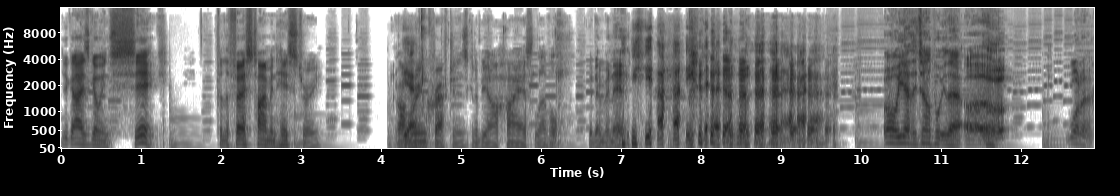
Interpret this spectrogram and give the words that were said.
You guys going sick. For the first time in history, our Yeah. rune crafting is going to be our highest level in a minute. yeah, I know. oh, yeah, they teleport you there. Oh, what a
